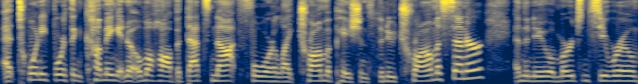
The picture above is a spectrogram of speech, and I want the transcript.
at 24th and Cuming in Omaha, but that's not for like trauma patients. The new trauma center and the new emergency room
